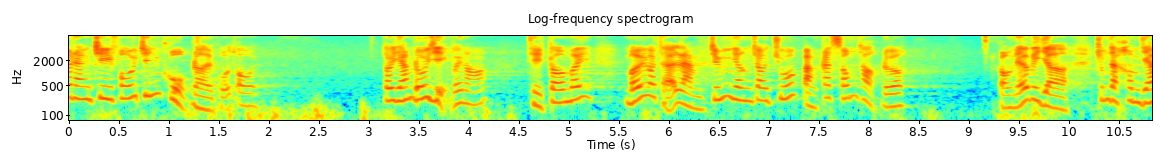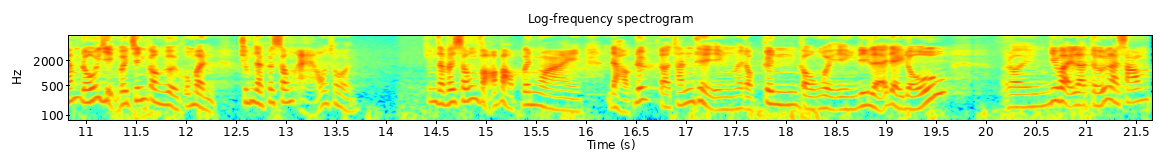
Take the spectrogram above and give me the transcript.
nó đang chi phối chính cuộc đời của tôi. Tôi dám đối diện với nó, thì tôi mới mới có thể làm chứng nhân cho Chúa bằng cách sống thật được. Còn nếu bây giờ chúng ta không dám đối diện với chính con người của mình, chúng ta cứ sống ảo thôi. Chúng ta phải sống vỏ bọc bên ngoài, đạo đức ờ, thánh thiện ờ, đọc kinh, cầu nguyện, đi lễ đầy đủ. Rồi như vậy là tưởng là xong,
